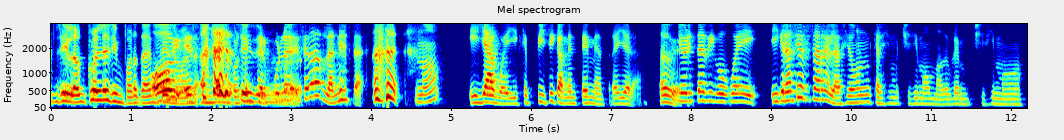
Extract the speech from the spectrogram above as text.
Sí, lo cool es importante. Obvio, es importante sí, ser cool a esa importante. edad, la neta, ¿no? Y ya, güey, y que físicamente me atrayera. Y Obvio. ahorita digo, güey, y gracias a esa relación crecí muchísimo, maduré muchísimo,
